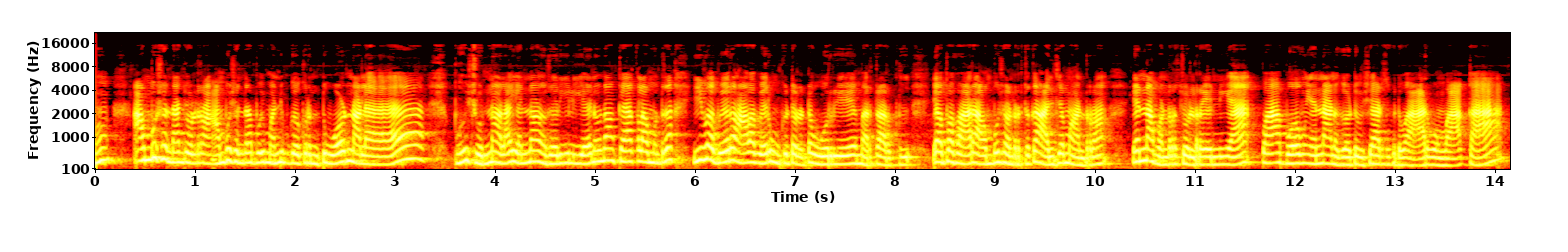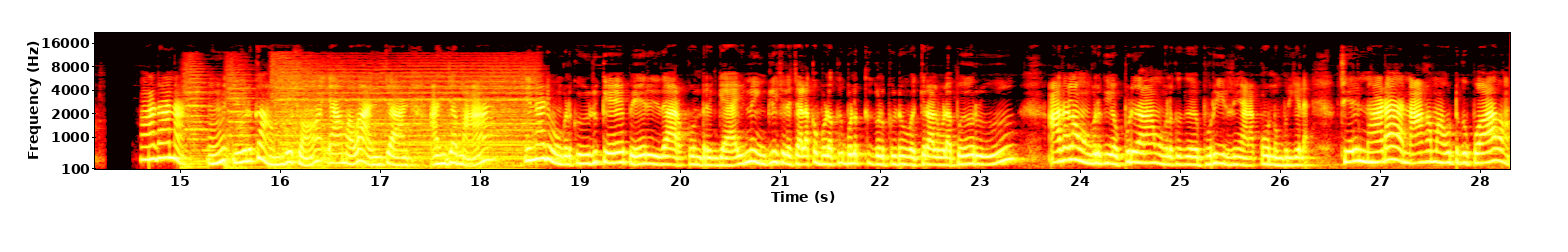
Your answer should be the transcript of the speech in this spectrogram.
ம் அம்புஷன் தான் சொல்கிறான் அம்புஷன் தான் போய் மன்னிப்பு கேட்குறேன்ட்டு ஓடினால போய் சொன்னாலா என்ன சரியில்லையேன்னு நான் கேட்கலாம்ன்ற. இவ பேரும் அவள் பேரும் உங்ககிட்ட ஒரே மாதிரி தான் இருக்குது எப்போ பாரு அம்பு சொல்கிறதுக்கு அஞ்சமான்றோம் என்ன பண்ணுற சொல்கிறேன் என்னையா வா போவோம் என்னான்னு கேட்டு விசாரிச்சுக்கிட்டு வா ஆர்வம் வாக்கா. அதானா? ம் இவளுக்கு அம்புசம் ஏமாவா அஞ்சா அஞ்சமா? என்னடி உங்களுக்கு இழுக்கே பேர் இதாக இருக்குன்றீங்க. இன்னும் இங்கிலீஷில் சிலக்கு புழக்கு புழக்கு கிழக்குடு வைக்கிறாள் பேர். அதெல்லாம் உங்களுக்கு எப்படி தான் உங்களுக்கு புரியுது எனக்கு ஒன்றும் புரியலை. சரி நட நாகம்மா வீட்டுக்கு போவோம்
